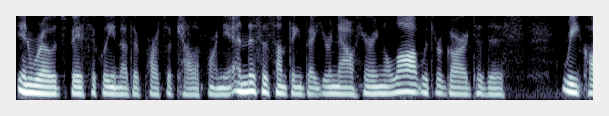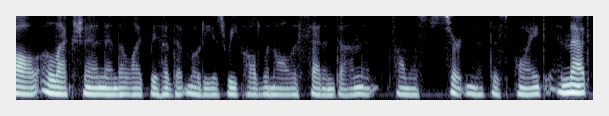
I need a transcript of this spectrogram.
inroads basically in other parts of California. And this is something that you're now hearing a lot with regard to this recall election and the likelihood that Moty is recalled when all is said and done. It's almost certain at this point. And that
